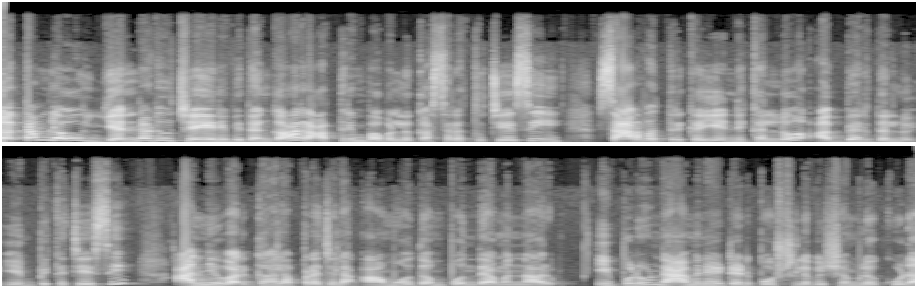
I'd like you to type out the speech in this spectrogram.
గతంలో ఎన్నడూ చేయని విధంగా రాత్రింబవళ్ళు కసరత్తు చేసి సార్వత్రిక ఎన్నికల్లో అభ్యర్థులను ఎంపిక చేసి అన్ని వర్గాల ప్రజల ఆమోదం పొందామన్నారు. ఇప్పుడు నామినేటెడ్ పోస్టుల విషయంలో కూడా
